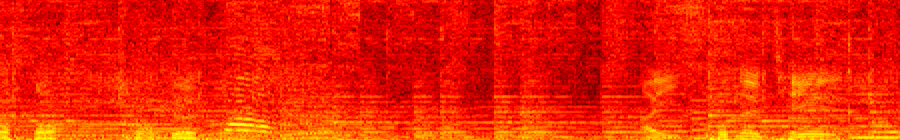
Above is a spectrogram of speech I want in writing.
죽었어 형들 아이 오늘 제일.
